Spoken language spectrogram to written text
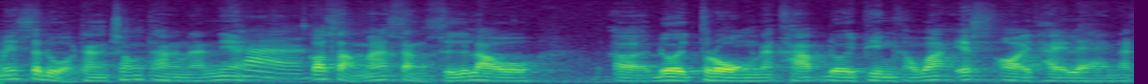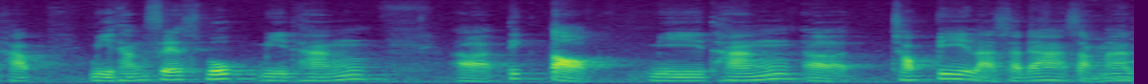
ไม่สะดวกทางช่องทางนั้นเนี่ยค่ะ ก็สามารถสั่งซื้อเราเอ่อโดยตรงนะครับ โดยพิมพ์คำว่า S Oil Thailand นะครับ มีทั้ง Facebook มีทั้งเอ่อ TikTok มีทั้งช้อปปี้ลาซาด้าสามารถ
